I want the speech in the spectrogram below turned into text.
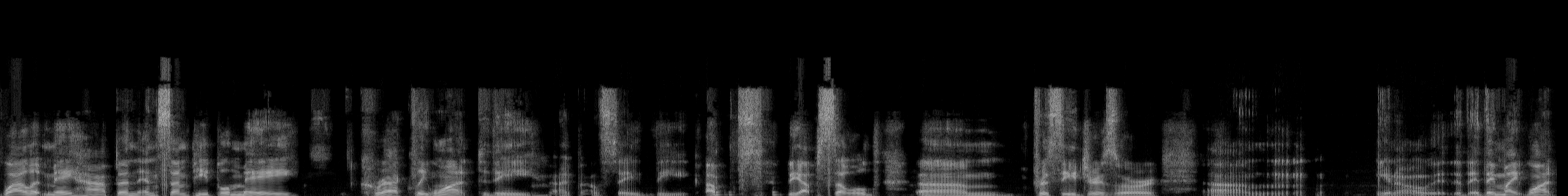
while it may happen, and some people may correctly want the I'll say the up the upsold um, procedures or um, you know they, they, might want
